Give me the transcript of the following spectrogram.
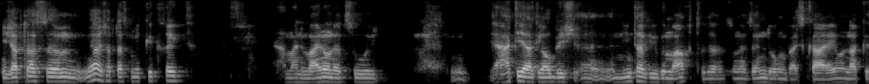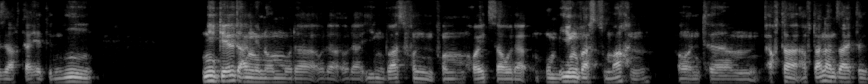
Ich habe das, ähm, ja, ich habe das mitgekriegt. Ja, meine Meinung dazu, er hatte ja, glaube ich, äh, ein Interview gemacht oder so eine Sendung bei Sky und hat gesagt, er hätte nie, nie Geld angenommen oder, oder, oder irgendwas von, vom Holzer oder um irgendwas zu machen. Und ähm, auf, der, auf der anderen Seite,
